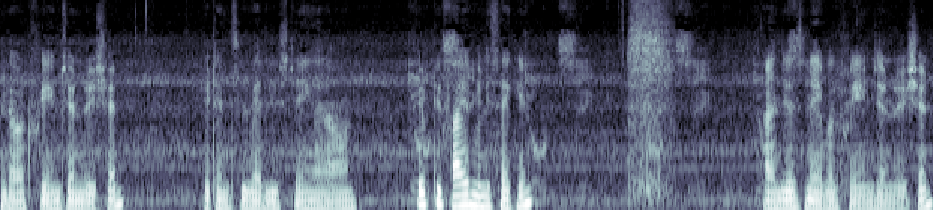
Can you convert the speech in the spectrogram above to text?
without frame generation. Latency value staying around 55 millisecond. I'll just enable frame generation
